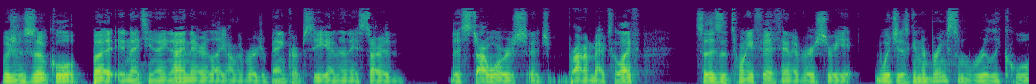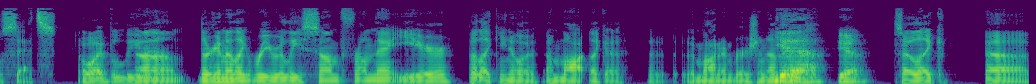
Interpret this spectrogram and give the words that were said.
which is so cool. But in 1999 they were like on the verge of bankruptcy and then they started the Star Wars and brought them back to life. So this is the 25th anniversary, which is going to bring some really cool sets. Oh, I believe it. Um they're going to like re-release some from that year, but like, you know, a, a mod like a, a a modern version of it. Yeah. Yeah. So like uh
